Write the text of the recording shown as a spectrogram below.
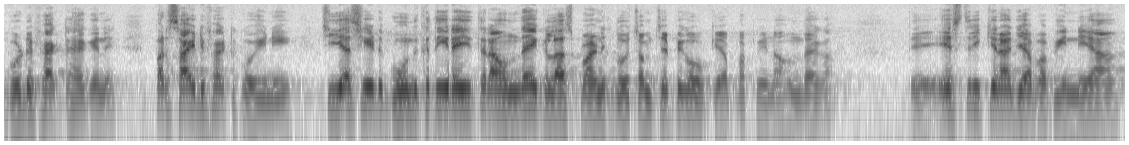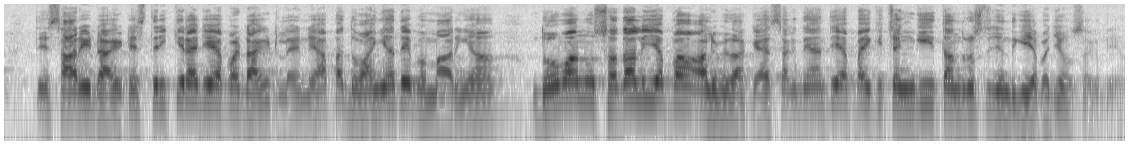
ਗੁੱਡ ਇਫੈਕਟ ਹੈਗੇ ਨੇ, ਪਰ ਸਾਈਡ ਇਫੈਕਟ ਕੋਈ ਨਹੀਂ। ਚੀਆ ਸੀਡ ਗੂੰਦ ਕਤੀਰੇ ਦੀ ਤਰ੍ਹਾਂ ਹੁੰਦਾ ਹੈ ਇੱਕ ਗਲਾਸ ਪਾਣੀ 'ਚ ਦੋ ਚਮਚੇ ਭਿਗੋ ਕੇ ਆਪਾਂ ਪੀਣਾ ਹੁੰਦਾ ਹੈਗਾ। ਤੇ ਇਸ ਤਰੀਕੇ ਨਾਲ ਜੇ ਆਪਾਂ ਪੀਂਦੇ ਆ ਤੇ ਸਾਰੀ ਡਾਈਟ ਇਸ ਤਰੀਕੇ ਨਾਲ ਜੇ ਆਪਾਂ ਡਾਈਟ ਲੈਂਦੇ ਆ ਆਪਾਂ ਦਵਾਈਆਂ ਤੇ ਬਿਮਾਰੀਆਂ, ਦੋਵਾਂ ਨੂੰ ਸਦਾ ਲਈ ਆਪਾਂ ਅਲਵਿਦਾ ਕਹਿ ਸਕਦੇ ਹਾਂ ਤੇ ਆਪਾਂ ਇੱਕ ਚੰਗੀ ਤੰਦਰੁਸਤ ਜ਼ਿੰਦਗੀ ਆਪਾਂ ਜਿਉ ਸਕਦੇ ਹਾਂ।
